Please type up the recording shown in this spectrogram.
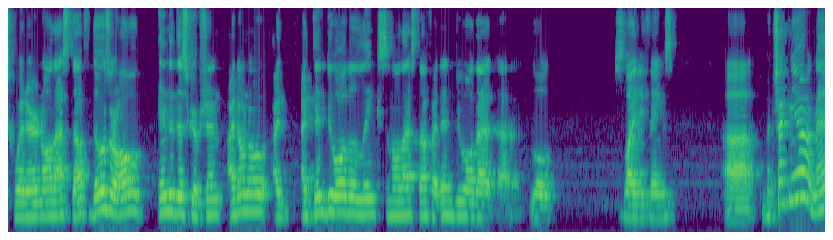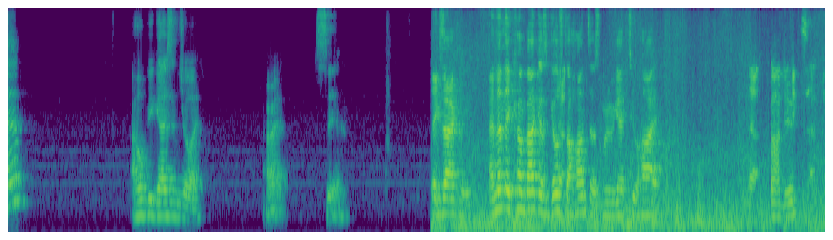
Twitter and all that stuff. Those are all in the description. I don't know. I, I didn't do all the links and all that stuff. I didn't do all that uh, little slidey things. Uh, but check me out, man. I hope you guys enjoy. All right. See ya. Exactly. And then they come back as ghosts Yeah. to haunt us when we get too high. Yeah, Oh, dude. exactly.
